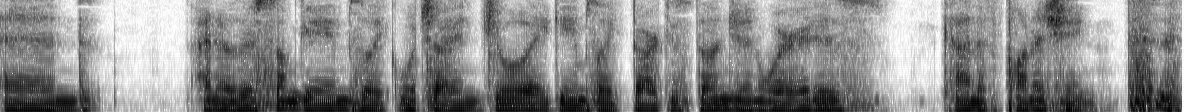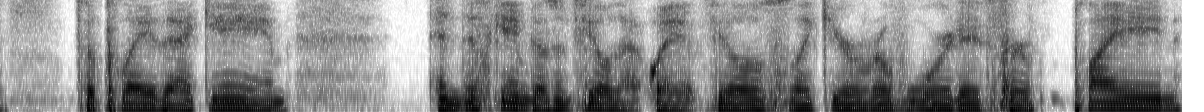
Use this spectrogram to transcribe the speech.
And I know there's some games like which I enjoy, games like Darkest Dungeon, where it is kind of punishing to play that game. And this game doesn't feel that way. It feels like you're rewarded for playing.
